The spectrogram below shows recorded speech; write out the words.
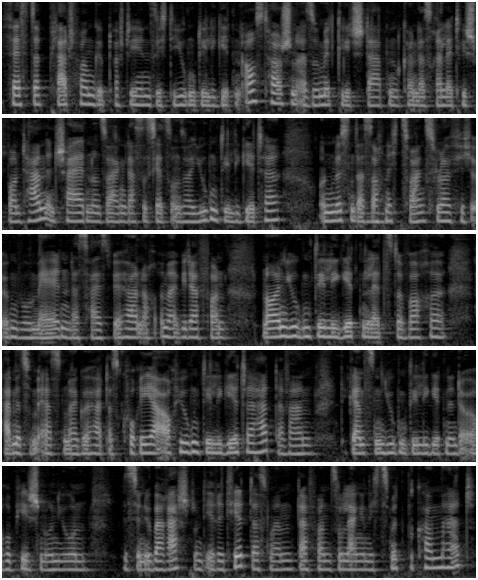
feste Plattform gibt, auf denen sich die Jugenddelegierten austauschen. Also Mitgliedstaaten können das relativ spontan entscheiden und sagen, das ist jetzt unser Jugenddelegierter und müssen das auch nicht zwangsläufig irgendwo melden. Das heißt, wir hören auch immer wieder von neuen Jugenddelegierten. Letzte Woche haben wir zum ersten Mal gehört, dass Korea auch Jugenddelegierte hat. Da waren die ganzen Jugenddelegierten in der Europäischen Union ein bisschen überrascht und irritiert, dass man davon so lange nichts mitbekommen hat.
